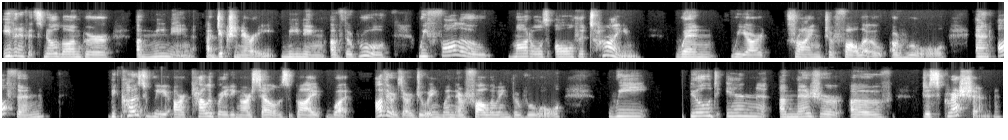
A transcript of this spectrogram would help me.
even if it's no longer a meaning, a dictionary meaning of the rule. We follow models all the time when we are trying to follow a rule. And often, because we are calibrating ourselves by what others are doing when they're following the rule, we build in a measure of discretion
